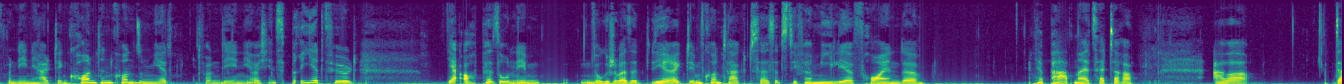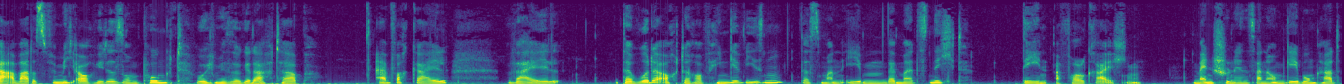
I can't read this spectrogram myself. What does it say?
von denen ihr halt den Content konsumiert, von denen ihr euch inspiriert fühlt. Ja, auch Personen eben logischerweise direkt im Kontakt, das heißt jetzt die Familie, Freunde, der Partner etc. Aber da war das für mich auch wieder so ein Punkt, wo ich mir so gedacht habe, einfach geil, weil da wurde auch darauf hingewiesen, dass man eben, wenn man jetzt nicht den erfolgreichen Menschen in seiner Umgebung hat,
